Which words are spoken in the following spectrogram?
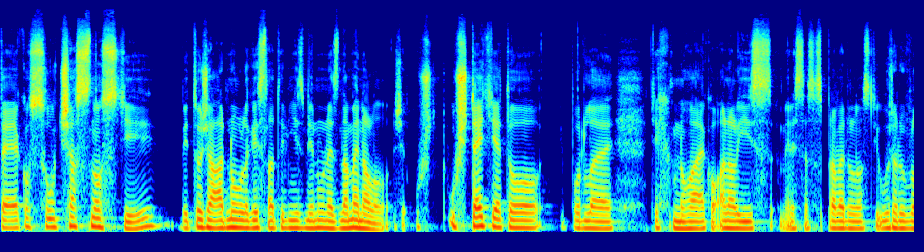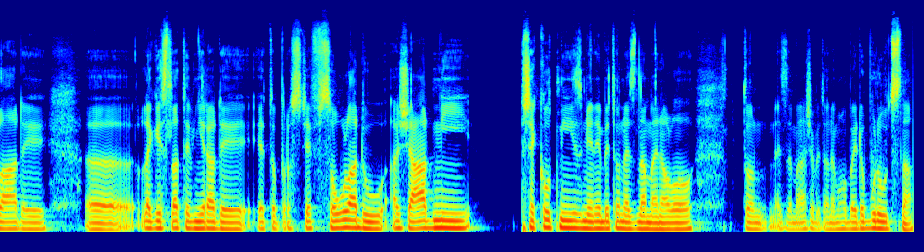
té jako současnosti by to žádnou legislativní změnu neznamenalo. Že už, už teď je to podle těch mnoha jako analýz Ministerstva spravedlnosti, úřadu vlády, eh, legislativní rady, je to prostě v souladu a žádný překotný změny by to neznamenalo. To neznamená, že by to nemohlo být do budoucna,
